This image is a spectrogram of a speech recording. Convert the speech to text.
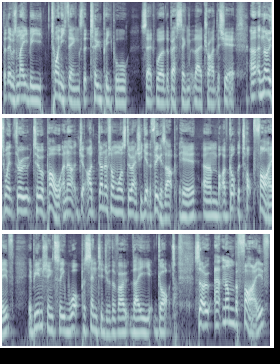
but there was maybe 20 things that two people said were the best thing that they had tried this year. Uh, and those went through to a poll. And now, I don't know if someone wants to actually get the figures up here, um, but I've got the top five. It'd be interesting to see what percentage of the vote they got. So at number five,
